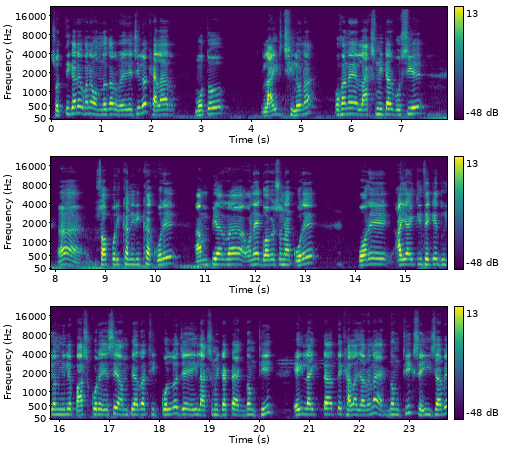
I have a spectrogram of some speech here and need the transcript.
সত্যিকারে ওখানে অন্ধকার হয়ে গেছিল, খেলার মতো লাইট ছিল না। ওখানে লাক্স মিটার বসিয়ে হ্যাঁ সব পরীক্ষা নিরীক্ষা করে আম্পায়াররা অনেক গবেষণা করে পরে আইআইটি থেকে দুজন মিলে পাস করে এসে আম্পায়াররা ঠিক করল যে এই লাক্স মিটারটা একদম ঠিক, এই লাইটটাতে খেলা যাবে না, একদম ঠিক সেই হিসাবে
